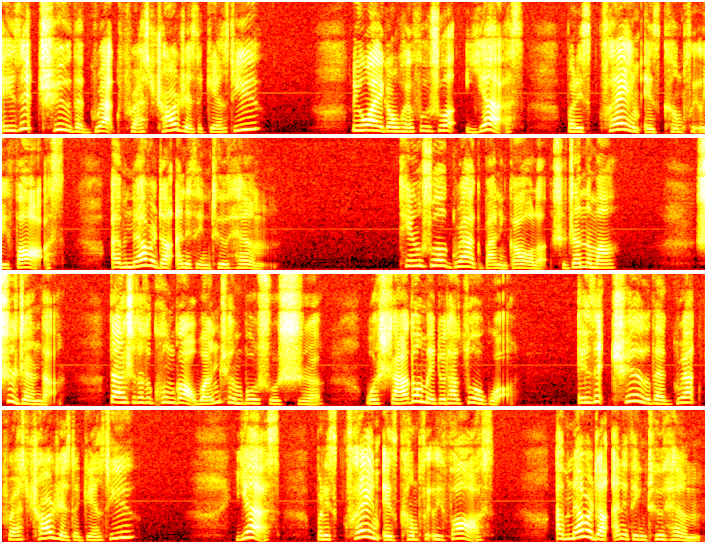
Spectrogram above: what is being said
Is it true that Greg pressed charges against you？” 另外一个人回复说：“Yes, but his claim is completely false. I've never done anything to him.” 听说 Greg 把你告了，是真的吗？是真的，但是他的控告完全不属实，我啥都没对他做过。 Is it true that Greg pressed charges against you? Yes, but his claim is completely false. I've never done anything to him.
